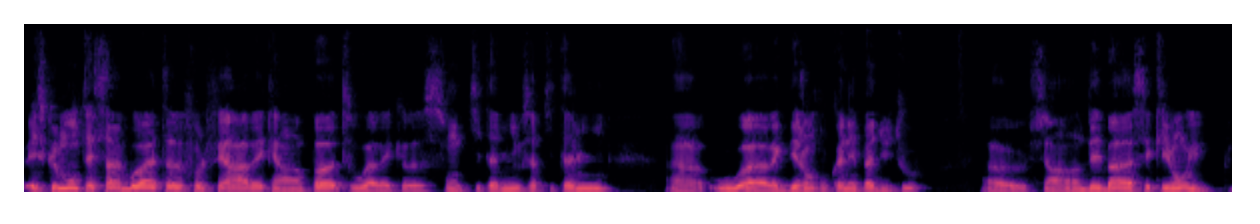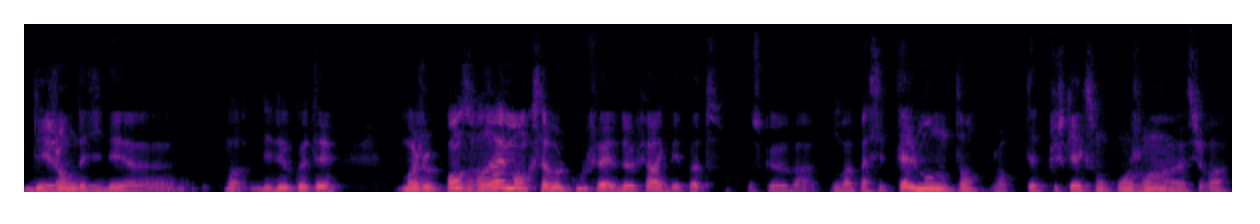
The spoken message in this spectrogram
est-ce que monter sa boîte, faut le faire avec un pote ou avec son petit ami ou sa petite amie ou avec des gens qu'on connaît pas du tout? Euh, c'est un débat assez clivant où des gens ont des idées euh, des deux côtés. Moi, je pense vraiment que ça vaut le coup de le faire avec des potes parce que bah, on va passer tellement de temps, genre peut-être plus qu'avec son conjoint euh, sur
